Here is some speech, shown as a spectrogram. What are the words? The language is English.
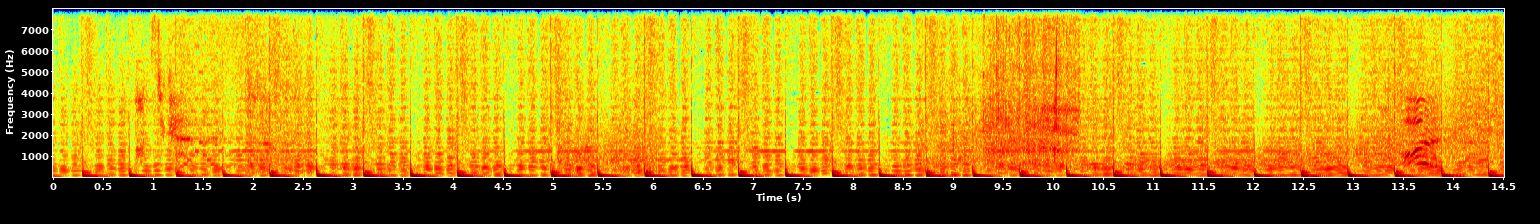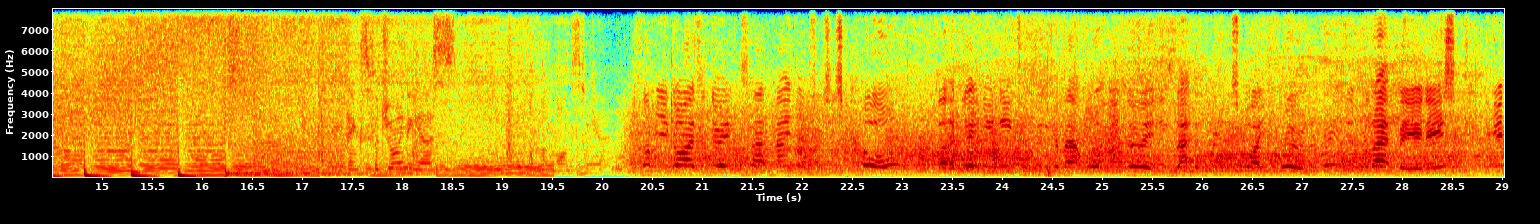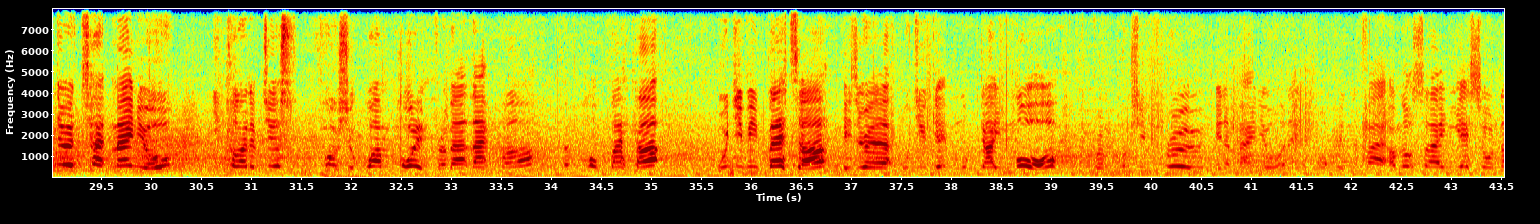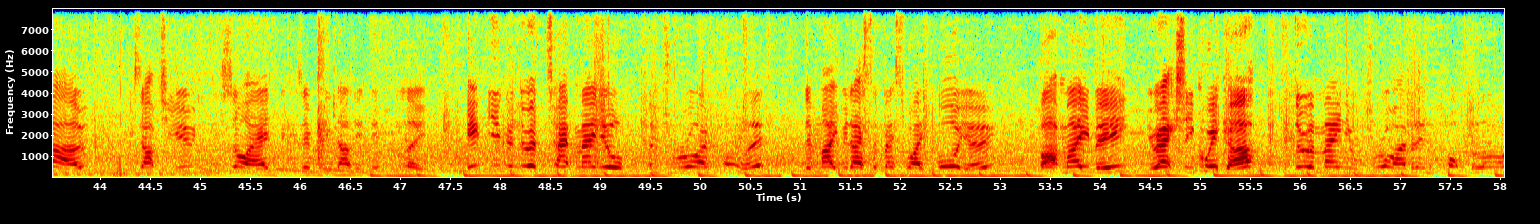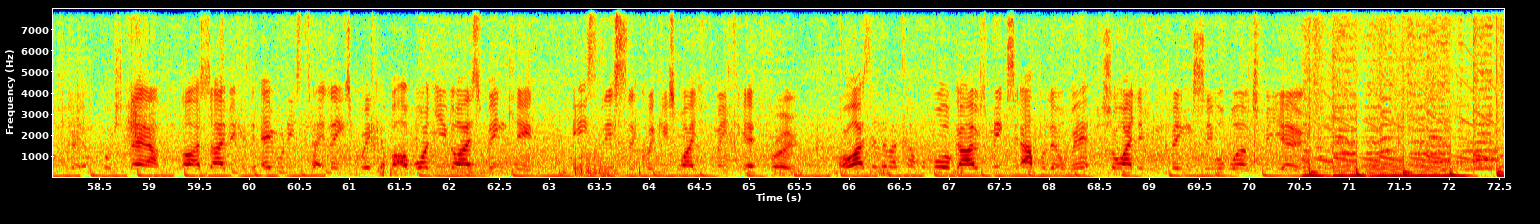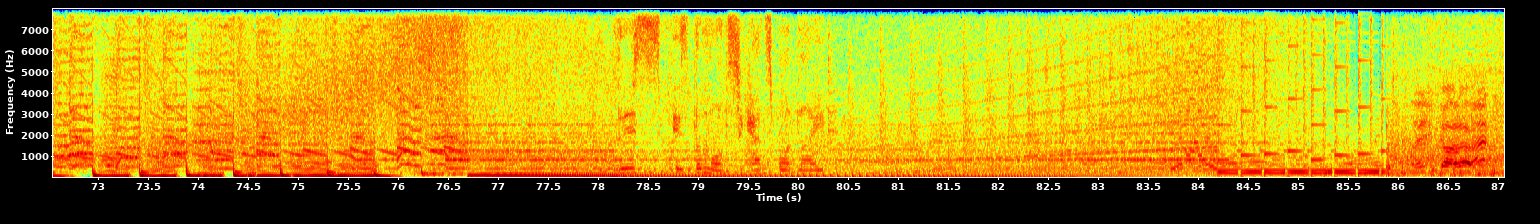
What you're doing. Is that the quickest way through? And the reason for that being is, if you do a tap manual, you kind of just push at one point from about that far and pop back up. Would you be better? Is there a, would you get gain more from pushing through in a manual and then popping the back? I'm not saying yes or no. It's up to you to decide because everybody does it differently. If you can do a tap manual and drive forward, then maybe that's the best way for you. But maybe you're actually quicker to do a manual drive and then hop the last bit and push down. Like I say, because everybody's technique's quicker, but I want you guys thinking, is this the quickest way for me to get through? Alright, so then a couple more goes, mix it up a little bit, try different things, see what works for you. This is the Monstercat Spotlight. There you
